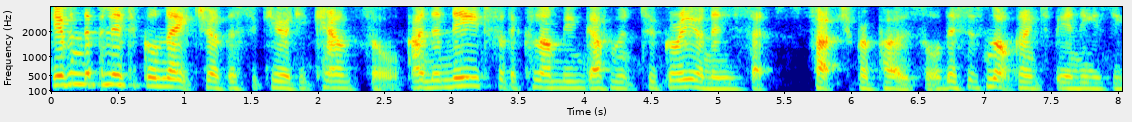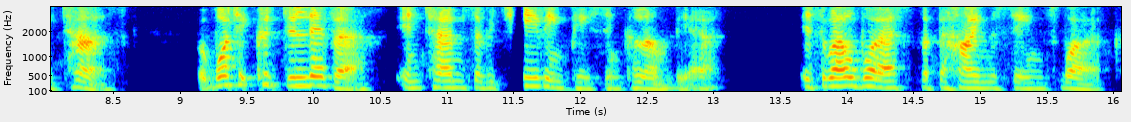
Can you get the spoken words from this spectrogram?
Given the political nature of the Security Council and the need for the Colombian government to agree on any such, such proposal, this is not going to be an easy task. But what it could deliver in terms of achieving peace in Colombia is well worth the behind the scenes work.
